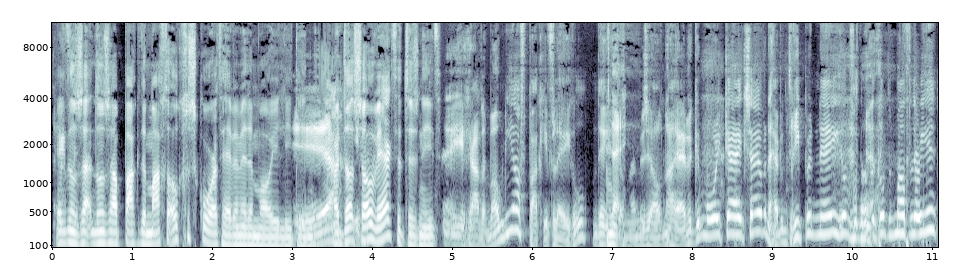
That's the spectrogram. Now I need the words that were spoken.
kijk, dan zou, dan zou Pak de Macht ook gescoord hebben met een mooie lead-in. Ja, maar dat, zo werkt het dus niet. Nee, je gaat hem ook niet afpakken, Vlegel. Denk nee. ik dan bij mezelf, nou heb ik een mooie kijkcijfer, dan heb ik 3,9, of wat had ik op de mat liggen.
